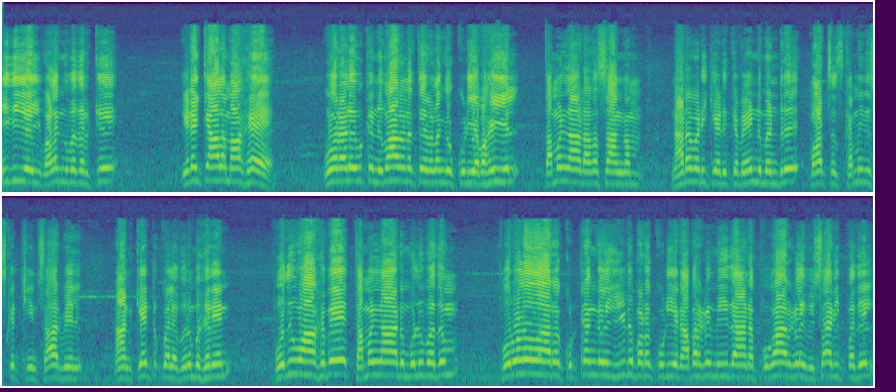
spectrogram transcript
நிதியை வழங்குவதற்கு இடைக்காலமாக ஓரளவுக்கு நிவாரணத்தை வழங்கக்கூடிய வகையில் தமிழ்நாடு அரசாங்கம் நடவடிக்கை எடுக்க வேண்டும் என்று மார்க்சிஸ்ட் கம்யூனிஸ்ட் கட்சியின் சார்பில் நான் கேட்டுக்கொள்ள விரும்புகிறேன். பொதுவாகவே தமிழ்நாடு முழுவதும் பொருளாதார குற்றங்களில் ஈடுபடக்கூடிய நபர்கள் மீதான புகார்களை விசாரிப்பதில்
